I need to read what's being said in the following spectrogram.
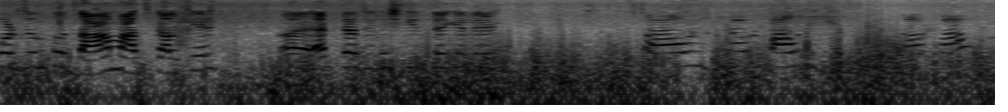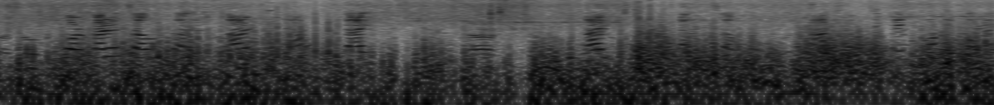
পর্যন্ত দাম? আজকালকে একটা জিনিস কিনতে গেলে চাউল চাউল পাও নাকি চাউল পাও সরকারের চাউল পায় আর কি পাও ডাই আর কি পাও? ডাল চাউল আর সবচেয়ে কত করে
